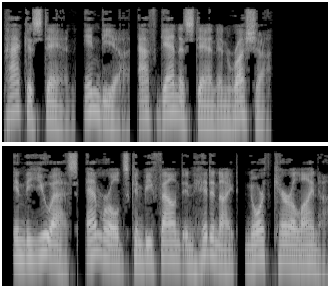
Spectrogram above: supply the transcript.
Pakistan, India, Afghanistan and Russia. In the U.S., emeralds can be found in Hiddenite, North Carolina.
